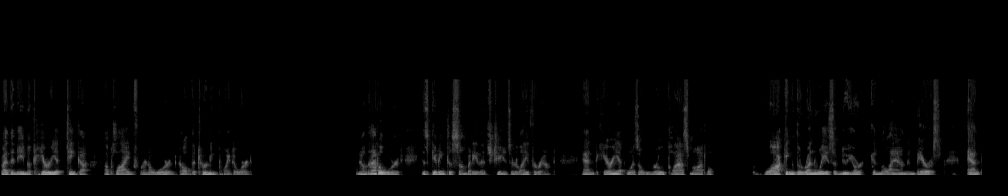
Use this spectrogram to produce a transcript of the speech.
by the name of Harriet Tinka applied for an award called the Turning Point Award. Now, that award is giving to somebody that's changed their life around. And Harriet was a world class model. walking the runways of New York and Milan and Paris. And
